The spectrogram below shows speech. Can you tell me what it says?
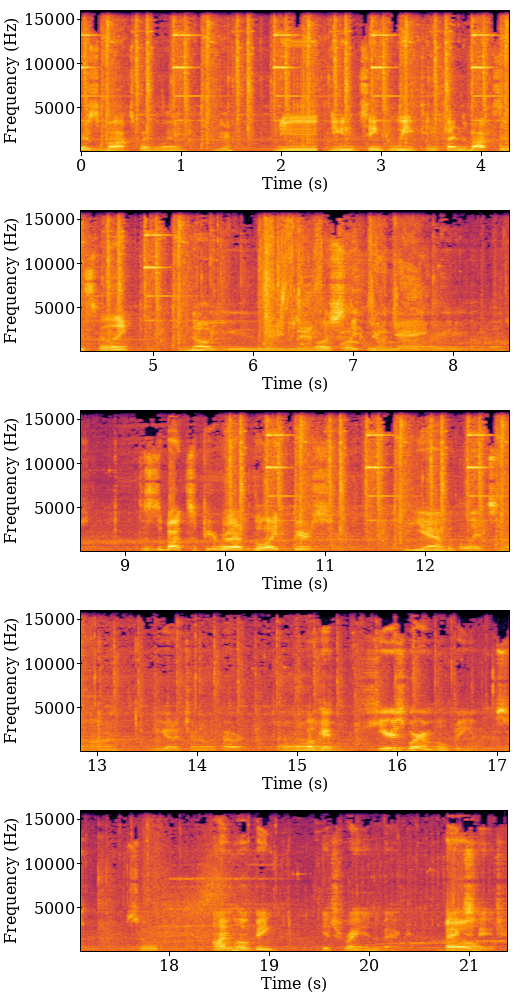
Where's the box, by the way? Hmm? Do you, do you think we can find the box instantly? No, you most likely not are gonna find a box. Does the box appear wherever the light appears? Yeah, but the light's not on. You gotta turn on the power. Uh, Okay, here's where I'm hoping it is. So, I'm hoping it's right in the back. Oh. Backstage.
